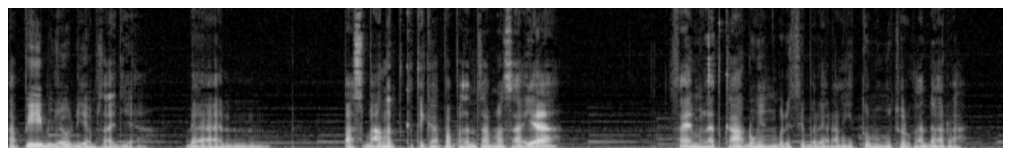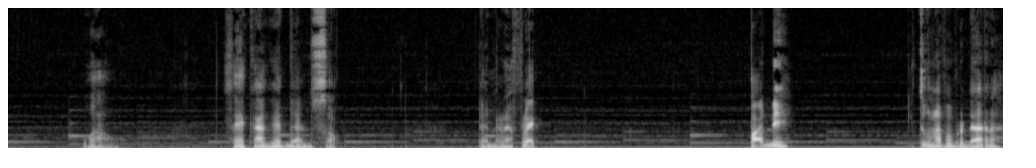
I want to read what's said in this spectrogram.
Tapi beliau diam saja. Dan pas banget ketika papasan sama saya, saya melihat karung yang berisi belerang itu mengucurkan darah. Wow, saya kaget dan shock. Dan refleks. Pak deh, itu kenapa berdarah?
